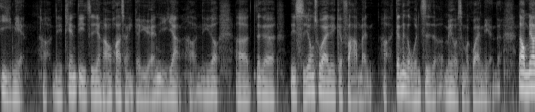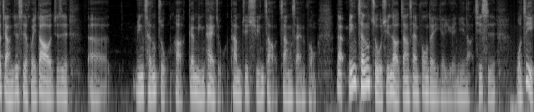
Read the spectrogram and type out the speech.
意念，哈，你天地之间好像化成一个圆一样，哈，你用呃这个你使用出来的一个法门，哈，跟那个文字没有什么关联的。那我们要讲就是回到就是呃。明成祖哈跟明太祖他们去寻找张三丰，那明成祖寻找张三丰的一个原因啊，其实我自己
